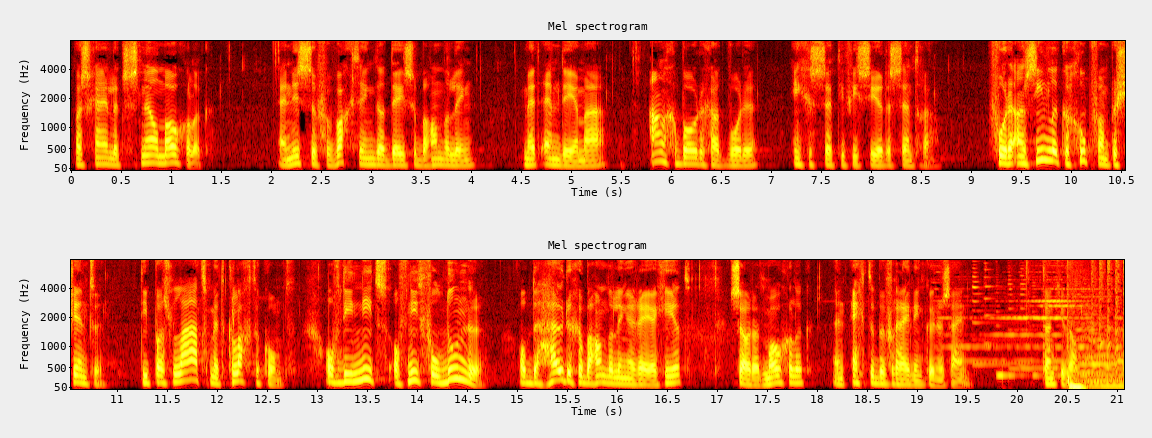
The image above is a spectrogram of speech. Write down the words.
waarschijnlijk snel mogelijk. En is de verwachting dat deze behandeling met MDMA aangeboden gaat worden in gecertificeerde centra. Voor de aanzienlijke groep van patiënten die pas laat met klachten komt, of die niet of niet voldoende op de huidige behandelingen reageert, zou dat mogelijk een echte bevrijding kunnen zijn. Dankjewel.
